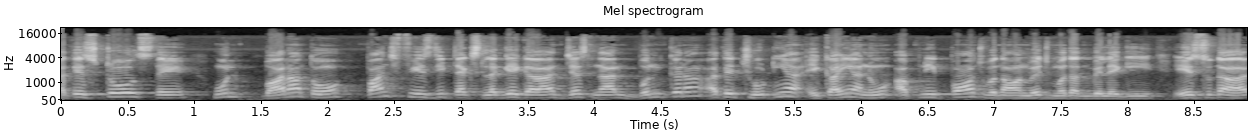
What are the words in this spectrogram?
ਅਤੇ ਸਟੋਲਸ ਤੇ ਹੁਣ 12 ਤੋਂ 5% ਦੀ ਟੈਕਸ ਲੱਗੇਗਾ, ਜਿਸ ਨਾਲ ਬੁਨਕਰਾਂ ਅਤੇ ਛੋਟੀਆਂ ਇਕਾਈਆਂ ਨੂੰ ਆਪਣੀ ਪਹੁੰਚ ਵਧਾਉਣ ਵਿੱਚ ਮਦਦ ਮਿਲੇਗੀ। ਇਹ ਸੁਧਾਰ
